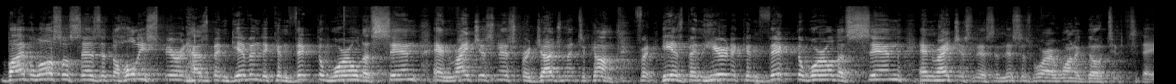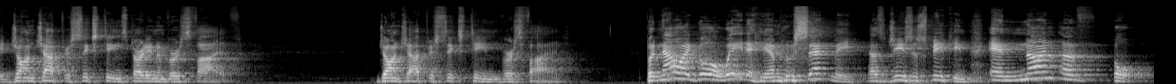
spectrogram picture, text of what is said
Bible also says that the Holy Spirit has been given to convict the world of sin and righteousness for judgment to come. For he has been here to convict the world of sin and righteousness. And this is where I want to go to today. John chapter 16, starting in verse 5. John chapter 16, verse 5. But now I go away to him who sent me. That's Jesus speaking. And none of oh,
